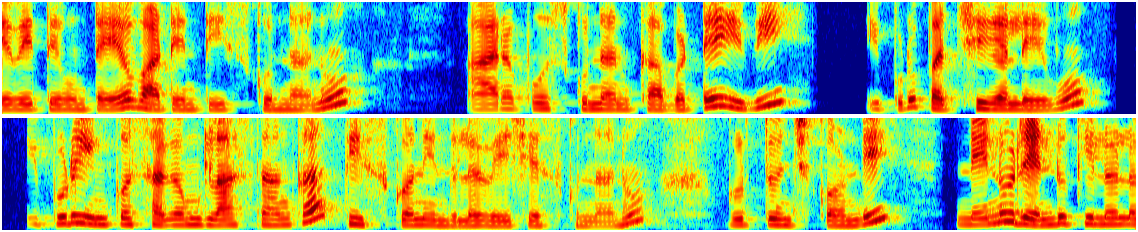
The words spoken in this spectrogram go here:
ఏవైతే ఉంటాయో వాటిని తీసుకున్నాను. ఆరపోసుకున్నాను కాబట్టి ఇవి ఇప్పుడు పచ్చిగా లేవు. ఇప్పుడు ఇంకో సగం గ్లాస్ దాకా తీసుకొని ఇందులో వేసేసుకున్నాను. గుర్తుంచుకోండి నేను రెండు కిలోల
